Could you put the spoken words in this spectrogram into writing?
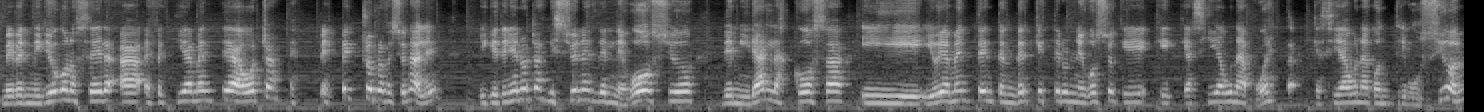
me permitió conocer a, efectivamente a otros espectros profesionales y que tenían otras visiones del negocio, de mirar las cosas y, obviamente entender que este era un negocio que, que, hacía una apuesta, que hacía una contribución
